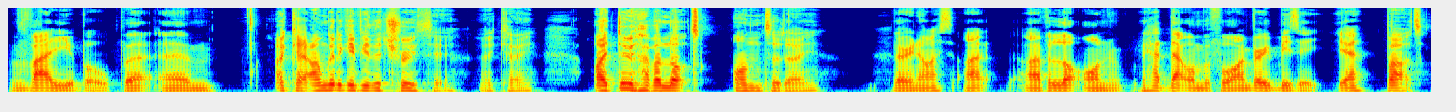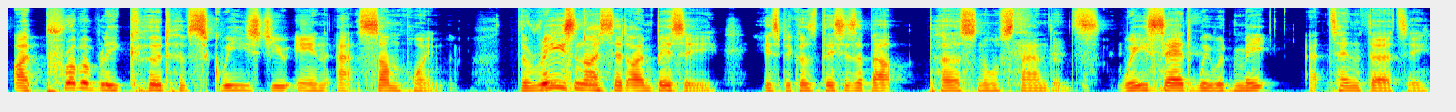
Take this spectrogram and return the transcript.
valuable. But um, Okay, I'm going to give you the truth here. Okay, I do have a lot on today, very nice. I I have a lot on. We had that one before. I'm very busy. Yeah. but I probably could have squeezed you in at some point. The reason I said I'm busy is because this is about personal standards. We said we would meet at 10:30,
